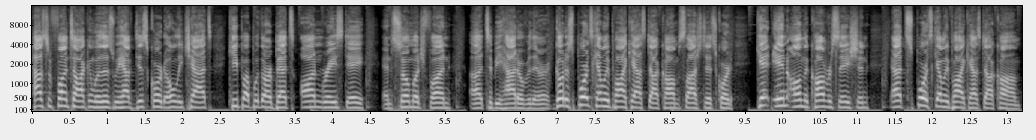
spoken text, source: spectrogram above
Have some fun talking with us. We have Discord only chats. Keep up with our bets on race day and so much fun uh, to be had over there. Go to sportsgamblingpodcast.com slash Discord. Get in on the conversation at sportsgamblingpodcast.com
